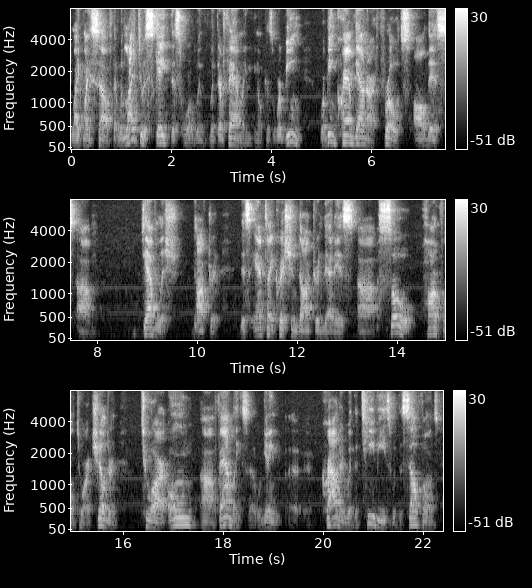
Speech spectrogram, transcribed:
like myself, that would like to escape this world with, with their family, you know, because we're being we're being crammed down our throats, all this um, devilish doctrine this anti-Christian doctrine that is uh, so harmful to our children, to our own uh, families. Uh, we're getting uh, crowded with the TVs, with the cell phones,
